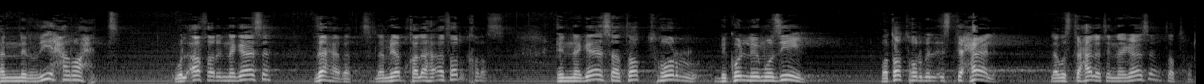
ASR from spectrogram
أن الريحة راحت والأثر النجاسة ذهبت لم يبقى لها أثر خلاص. النجاسة تطهر بكل مزيل وتطهر بالاستحالة. لو استحالت النجاسة تطهر.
